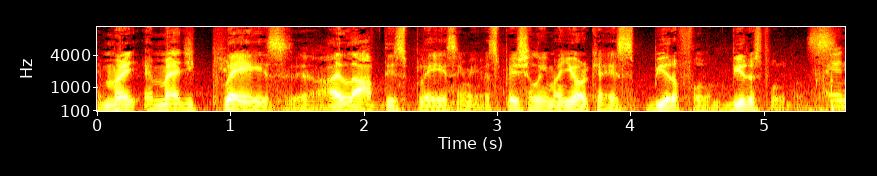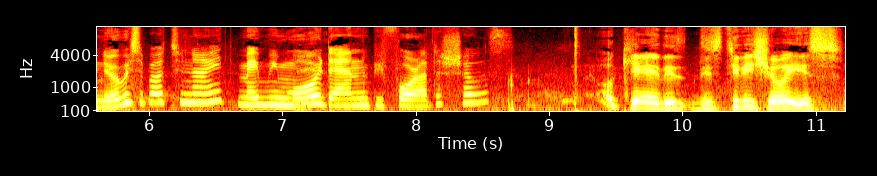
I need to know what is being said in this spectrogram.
A, ma- a magic place. Uh, I love this place, I mean, especially Mallorca. It's beautiful, beautiful. Are you nervous about tonight? Maybe more yeah. than before other shows? Okay, this, this TV show is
